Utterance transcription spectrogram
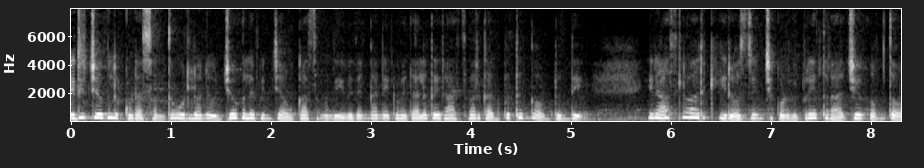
నిరుద్యోగులకు కూడా సొంత ఊర్లోనే ఉద్యోగం లభించే అవకాశం ఉంది. ఈ విధంగా అనేక విధాలుగా ఈ రాశి వారికి అద్భుతంగా ఉంటుంది. ఈ రాశుల వారికి ఈ రోజు నుంచి కూడా విపరీత రాజ్యోగంతో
